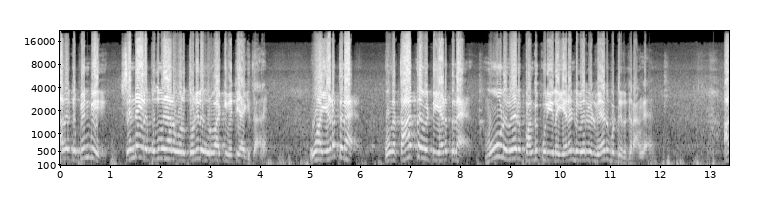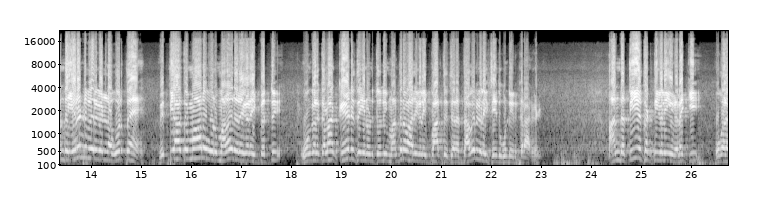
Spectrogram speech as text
அதற்கு பின்பு சென்னையில் புதுமையான ஒரு தொழிலை உருவாக்கி வெற்றியாக்கி தரேன். உன் இடத்துல உங்கள் தாத்தா விட்டு இடத்துல மூணு பேர் பங்குக்குரியில் இரண்டு பேர்கள் வேறுபட்டு இருக்கிறாங்க. அந்த இரண்டு பேர்களில் ஒருத்தன் வித்தியாசமான ஒரு மனநிலைகளை பெற்று உங்களுக்கெல்லாம் கேடு செய்யணும்னு சொல்லி மந்திரவாதிகளை பார்த்து சில தவறுகளை செய்து கொண்டு இருக்கிறார்கள் அந்த தீய சக்திகளையும் விலக்கி உங்களை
